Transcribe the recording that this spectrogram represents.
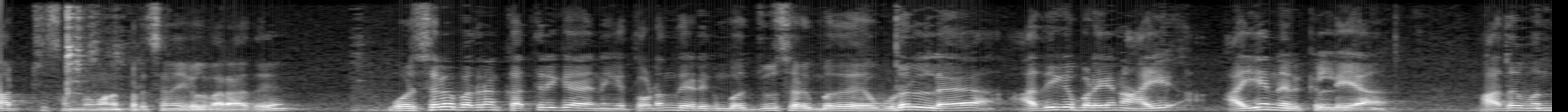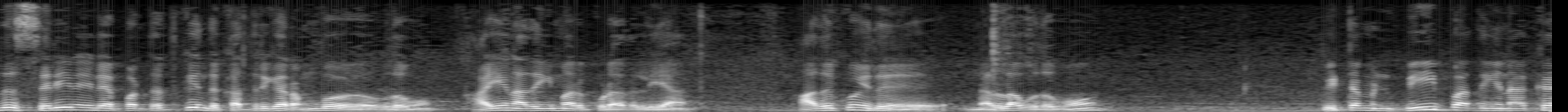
ஆற்று சம்பந்தமான பிரச்சனைகள் வராது. ஒரு சில பார்த்தீங்கன்னா கத்திரிக்காய் நீங்கள் தொடர்ந்து எடுக்கும்போது ஜூஸ் எடுக்கும்போது உடலில் அதிகப்படியான அய அயன் இருக்கு இல்லையா? அதை வந்து சரி நிலைப்படுத்துறதுக்கு இந்த கத்திரிக்காய் ரொம்ப உதவும். அயன் அதிகமாக இருக்கக்கூடாது இல்லையா? அதுக்கும் இது நல்லா உதவும். விட்டமின் பி பார்த்தீங்கன்னாக்க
